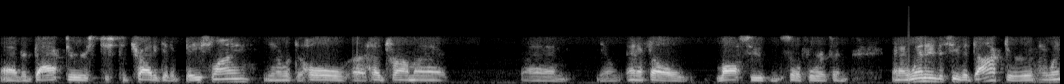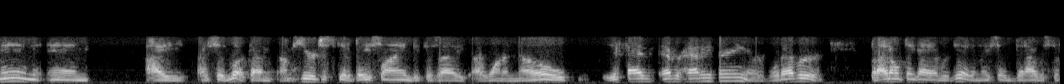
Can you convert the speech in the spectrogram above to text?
uh, the doctors just to try to get a baseline, you know, with the whole uh, head trauma, um, you know, NFL lawsuit and so forth. And and I went in to see the doctor, I went in and I I said, look, I'm I'm here just to get a baseline because I I want to know if I've ever had anything or whatever. But I don't think I ever did. And they said that I was the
